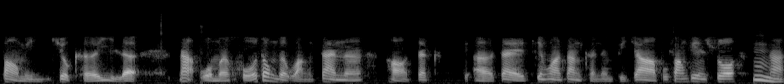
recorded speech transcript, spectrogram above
报名就可以了。嗯、那我们活动的网站呢，好、哦，在呃在电话上可能比较不方便说，嗯，那。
